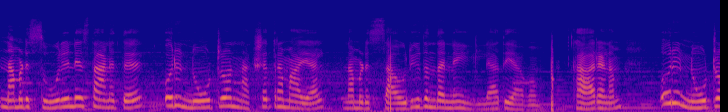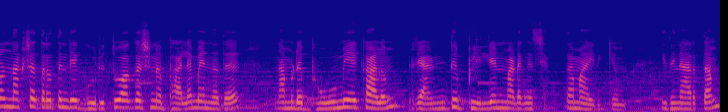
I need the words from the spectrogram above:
നമ്മുടെ സൂര്യന്റെ സ്ഥാനത്ത് ഒരു ന്യൂട്രോൺ നക്ഷത്രമായാൽ നമ്മുടെ സൗരയൂഥം തന്നെ ഇല്ലാതെയാവും. കാരണം ഒരു ന്യൂട്രോൺ നക്ഷത്രത്തിന്റെ ഗുരുത്വാകർഷണ ഫലം എന്നത് നമ്മുടെ ഭൂമിയേക്കാളും രണ്ട് ബില്യൺ മടങ്ങ് ശക്തമായിരിക്കും. ഇതിനർത്ഥം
